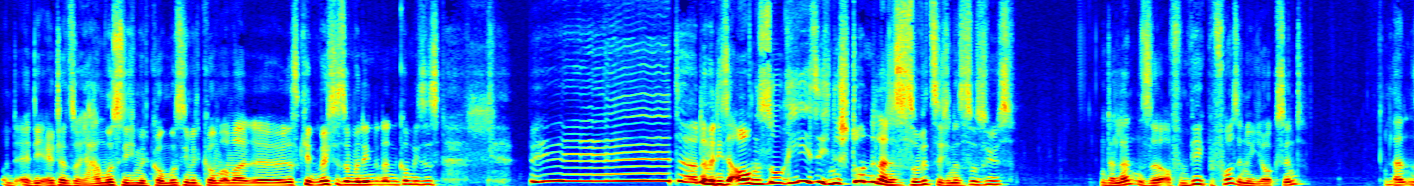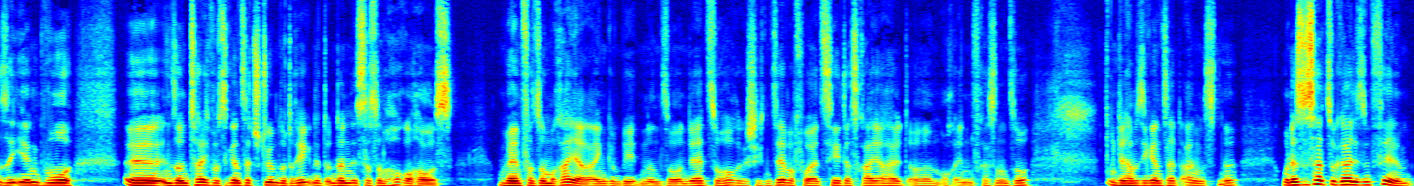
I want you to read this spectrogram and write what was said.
Und äh, die Eltern so, ja, muss nicht mitkommen, muss nicht mitkommen, aber äh, das Kind möchte es unbedingt. Und dann kommt dieses, bitte. Oder wenn diese Augen so riesig eine Stunde lang, das ist so witzig und das ist so süß. Und dann landen sie auf dem Weg, bevor sie in New York sind, landen sie irgendwo äh, in so einem Teich, wo es die ganze Zeit stürmt und regnet und dann ist das so ein Horrorhaus und werden von so einem Reiher reingebeten und so. Und der hat so Horrorgeschichten selber vorher erzählt, dass Reiher halt ähm, auch Enten fressen und so. Und dann haben sie die ganze Zeit Angst, ne? Und das ist halt sogar in diesem Film.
